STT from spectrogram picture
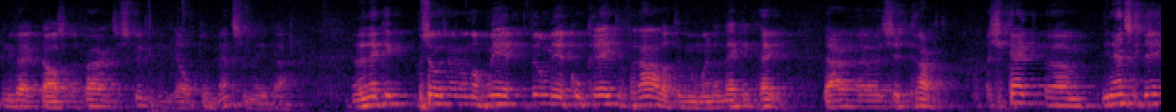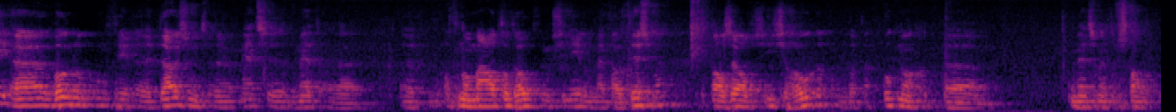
en die werkt daar als ervaringsdeskundige en die helpt mensen mee daar. En dan denk ik, zo zijn er nog meer, veel meer concrete verhalen te noemen. En dan denk ik, hé, hey, daar uh, zit kracht. als je kijkt, ehm, in Enschede uh, wonen ongeveer duizend mensen met, of normaal tot hoog functionerend met autisme. Het getal zelfs ietsje hoger, omdat er ook nog mensen met een verstandelijke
